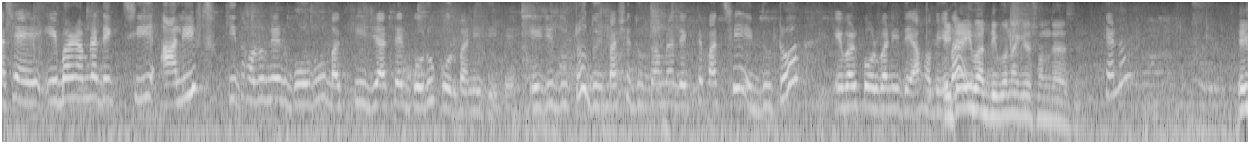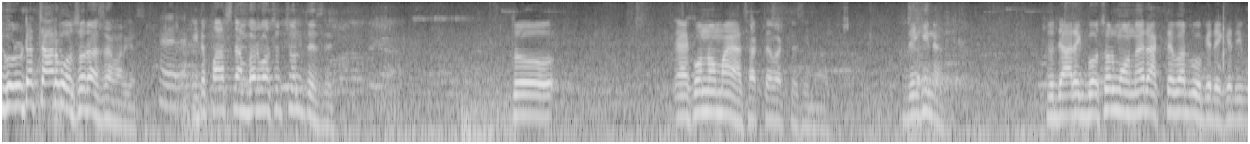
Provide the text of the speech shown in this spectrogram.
আচ্ছা এবার আমরা দেখছি আলিফ কি ধরনের গরু বা কি জাতের গরু কোরবানি দিবে? এই যে দুটো দুই পাশে দুটো আমরা দেখতে পাচ্ছি এই দুটো এবার কোরবানি দেয়া হবে। এবার? এটাই বাদ দিব না কেউ সন্দেহ আছে। কেন? এই গরুটা চার বছর আছে আমার কাছে। হ্যাঁ। এটা পাঁচ নাম্বার বছর চলতেছে। তো এখনও মায়া ছাড়তে পারতেছি না। দেখি না। যদি আরেক বছর মনে হয় রাখতে পারব ওকে রেখে দিব।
